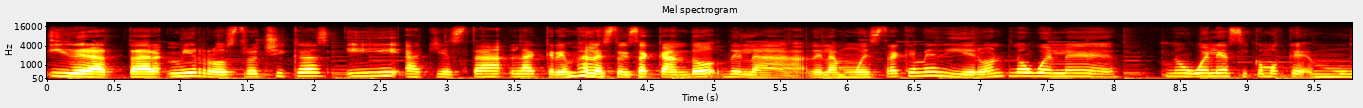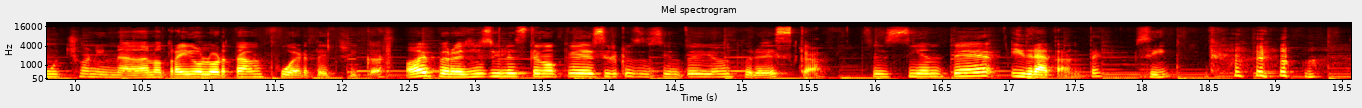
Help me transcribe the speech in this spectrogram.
hidratar mi rostro, chicas. Y aquí está la crema, la estoy sacando de la, de la muestra que me dieron. No huele no huele así como que mucho ni nada, no trae olor tan fuerte, chicas. Ay, pero eso sí les tengo que decir que se siente bien fresca. Se siente hidratante, sí.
